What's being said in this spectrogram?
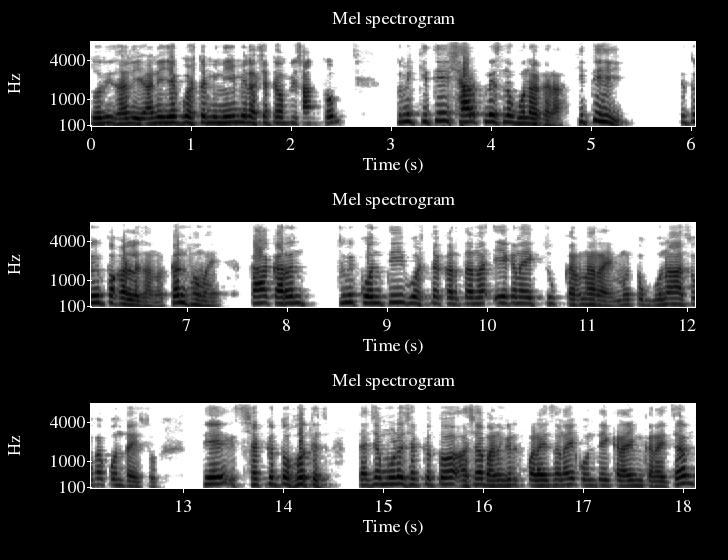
चोरी झाली आणि एक गोष्ट मी नेहमी लक्षात ठेवा मी सांगतो तुम्ही कितीही शार्पनेसनं गुन्हा करा कितीही ते तुम्ही पकडलं जाणार कन्फर्म आहे. का? कारण तुम्ही कोणतीही गोष्ट करताना एक ना एक चूक करणार आहे. मग तो गुन्हा असो का कोणताही असो ते शक्यतो होतेच. त्याच्यामुळे शक्यतो अशा भानगडीत पडायचं नाही कोणतेही क्राईम करायचं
